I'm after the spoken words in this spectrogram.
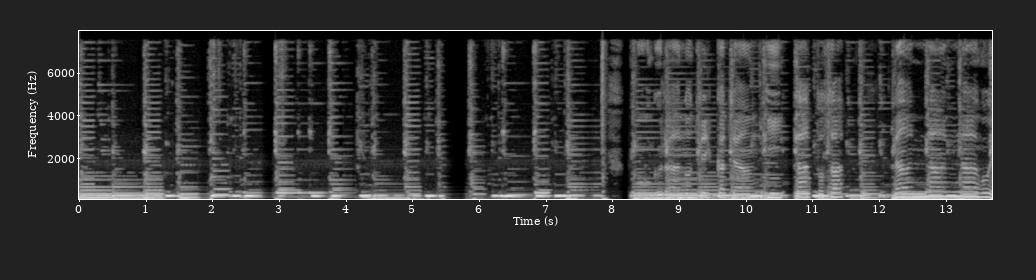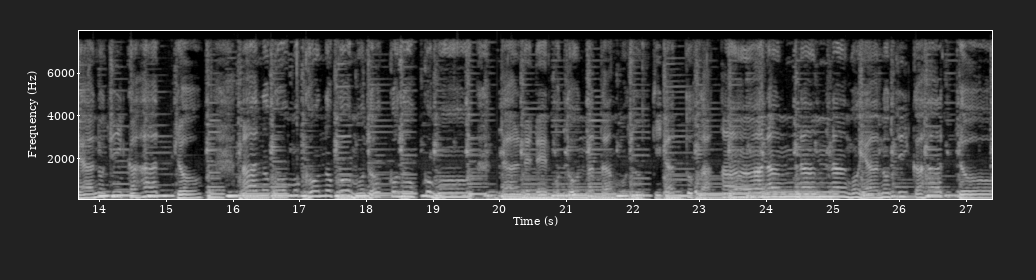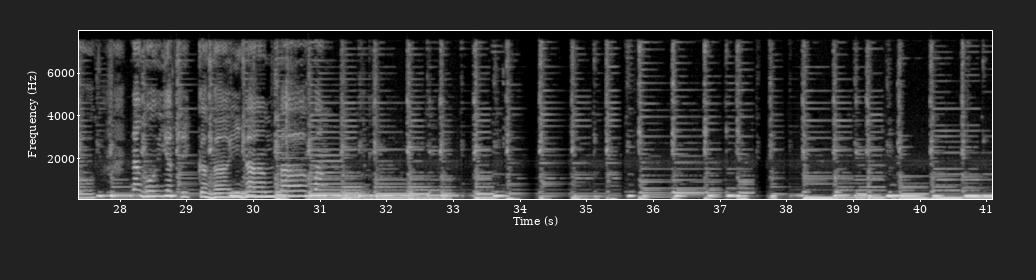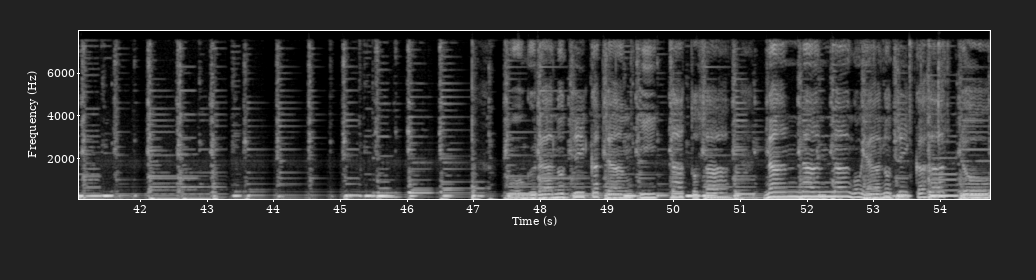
もぐらのちかちゃんいたとさ、なんなん名古屋の地下八丁。あの子もこの子もどこの子も、誰でもどなたも好きだとさ、あなんなん名古屋の地下八丁。名古屋地下街ナンバーワン。もぐらのちかちゃんいたとさ、なんなん名古屋の地下八丁。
